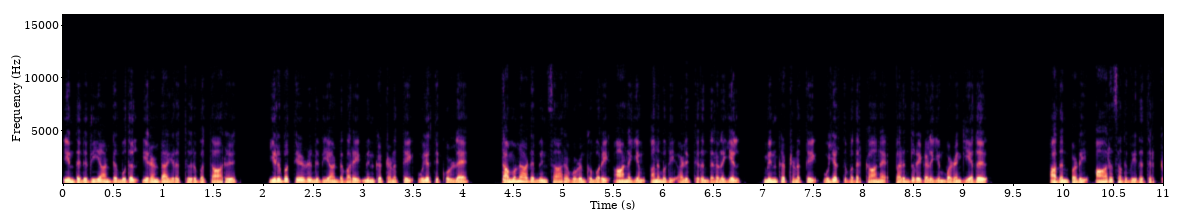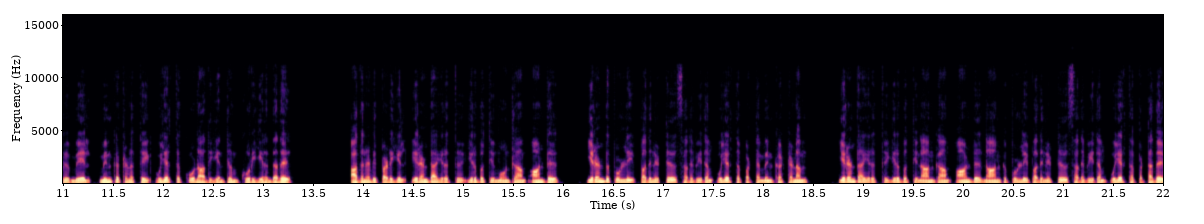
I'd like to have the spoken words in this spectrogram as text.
இந்த நிதியாண்டு முதல் இரண்டாயிரத்து இருபத்தாறு இருபத்தேழு நிதியாண்டு வரை மின்கட்டணத்தை உயர்த்திக் கொள்ள தமிழ்நாடு மின்சார ஒழுங்குமுறை ஆணையம் அனுமதி அளித்திருந்த நிலையில் மின்கட்டணத்தை உயர்த்துவதற்கான பரிந்துரைகளையும் வழங்கியது. அதன்படி ஆறு சதவீதத்திற்கு மேல் மின்கட்டணத்தை உயர்த்தக்கூடாது என்றும் கூறியிருந்தது. அதன் அடிப்படையில் இரண்டாயிரத்து இருபத்தி மூன்றாம் ஆண்டு இரண்டு புள்ளி பதினெட்டு சதவீதம் உயர்த்தப்பட்ட மின்கட்டணம் இரண்டாயிரத்து இருபத்தி நான்காம் ஆண்டு நான்கு புள்ளி பதினெட்டு சதவீதம் உயர்த்தப்பட்டது.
